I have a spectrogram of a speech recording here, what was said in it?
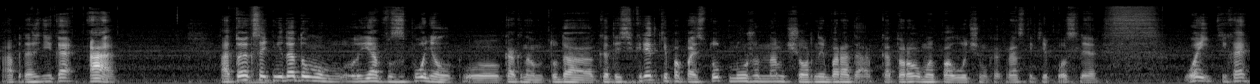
А, подожди-ка. А, а то я, кстати, не додумал, я понял, э, как нам туда, к этой секретке попасть. Тут нужен нам черный борода, которого мы получим как раз-таки после... Ой, тихо.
